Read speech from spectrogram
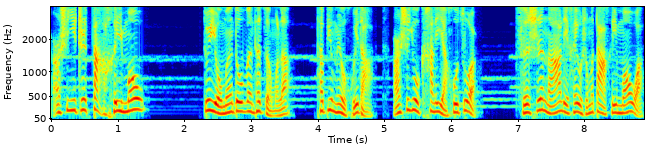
而是一只大黑猫，队友们都问他怎么了，他并没有回答，而是又看了一眼后座。此时哪里还有什么大黑猫啊？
